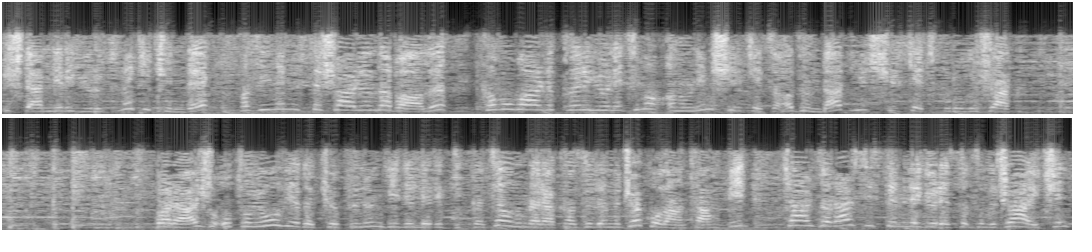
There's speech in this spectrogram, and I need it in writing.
İşlemleri yürütmek için de Hazine Müsteşarlığına bağlı Kamu Varlıkları Yönetimi Anonim Şirketi adında bir şirket kurulacak. Baraj, otoyol ya da köprünün gelirleri dikkate alınarak hazırlanacak olan tahvil, kar zarar sistemine göre satılacağı için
